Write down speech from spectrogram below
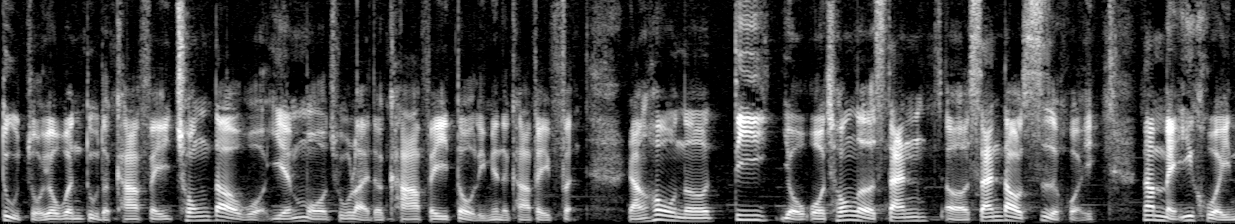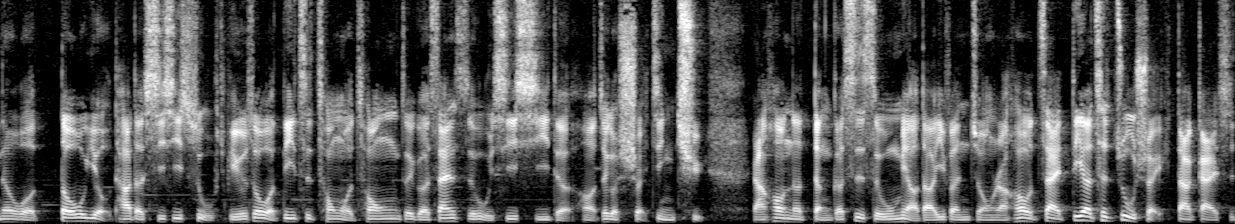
度左右温度的咖啡冲到我研磨出来的咖啡豆里面的咖啡粉。然后呢，第有我冲了三呃三到四回，那每一回呢，我都有它的 CC 数。比如说我第一次冲，我冲这个三十五 CC 的哦这个水进去，然后呢等个四十五秒到一分钟，然后在第二次注水，大概是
